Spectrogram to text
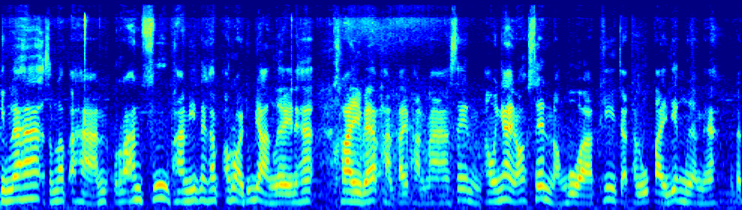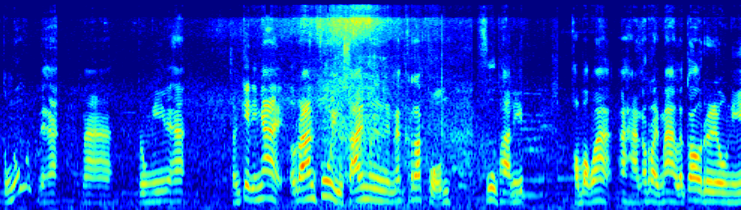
อิ่มแล้วฮะสำหรับอาหารร้านฟู่พาณิชย์นะครับ อร่อยทุกอย่างเลยนะฮะ ใครแวะผ่านไปผ่านมาเส้น เอาง่ายๆเนาะเส้นหนองบัวที่จะทะลุไปเลี่ยงเมืองนะแต่ตรงนู้นนะฮะมาตรงนี้นะฮะสังเกตง่ายๆร้านฟู่อยู่ซ้ายมือนะครับ ผมฟู่พาณิชย์ผมบอกว่าอาหารอร่อยมาก แล้วก็เร็วนี้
